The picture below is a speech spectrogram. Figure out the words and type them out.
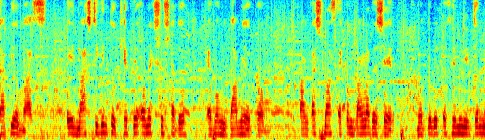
জাতীয় মাছ। এই মাছটি কিন্তু খেতে অনেক সুস্বাদু এবং দামেও কম। পাঙ্কাশ মাছ এখন বাংলাদেশের মধ্যবিত্ত ফ্যামিলির জন্য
